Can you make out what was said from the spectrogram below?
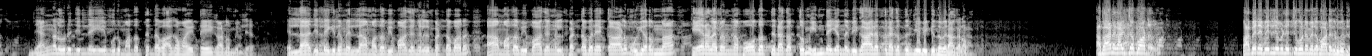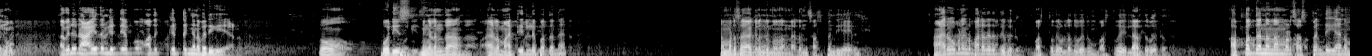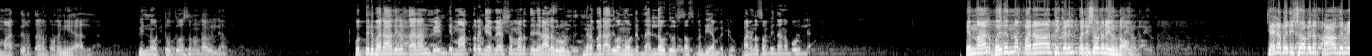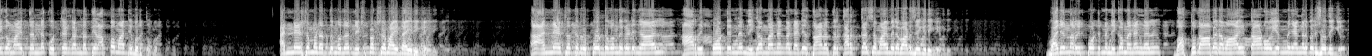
ഞങ്ങൾ ഒരു ജില്ലയെയും ഒരു മതത്തിന്റെ ഭാഗമായിട്ടേ കാണുന്നില്ല. എല്ലാ ജില്ലയിലും എല്ലാ മതവിഭാഗങ്ങളിലും പെട്ടവർ ആ മതവിഭാഗങ്ങളിൽ പെട്ടവരെക്കാളും ഉയർന്ന കേരളമെന്ന ബോധത്തിനകത്തും ഇന്ത്യ എന്ന വികാരത്തിനകത്തും ജീവിക്കുന്നവരാകണം. അതാണ് കാഴ്ചപ്പാട്. അവനെ വെല്ലുവിളിച്ചുകൊണ്ട് നിലപാടുകൾ വരുന്നു. അവനൊരു ആയുധം കിട്ടിയപ്പോ അത് കിട്ടിങ്ങനെ വരികയാണ്. ഇപ്പോ പോലീസ് നിങ്ങൾ എന്താ അയാളെ മാറ്റിയില്ല ഇപ്പൊ തന്നെ നമ്മുടെ സഹാക്കളും തോന്നുന്നു? സസ്പെൻഡ് ചെയ്യായിരുന്നു. ആരോപണങ്ങൾ പലതരത്തിൽ വരും. വസ്തുത ഉള്ളത് വരും വസ്തുത ഇല്ലാത്തത് വരും. അപ്പൊ തന്നെ നമ്മൾ സസ്പെൻഡ് ചെയ്യാനും മാറ്റി നിർത്താനും തുടങ്ങിയാൽ പിന്നെ ഒറ്റ ഉദ്യോഗസ്ഥൻ ഉണ്ടാവില്ല. ഒത്തിരി പരാതികൾ തരാൻ വേണ്ടി മാത്രം ഗവേഷണം നടത്തിയ ചില ആളുകളുണ്ട്. ഇങ്ങനെ പരാതി വന്നുകൊണ്ടിരുന്ന എല്ലാ ഉദ്യോഗസ്ഥരും സസ്പെൻഡ് ചെയ്യാൻ പറ്റും ഭരണ സംവിധാനം പോവില്ല. എന്നാൽ വരുന്ന പരാതികളിൽ പരിശോധനയുണ്ടോ? ചില പരിശോധന പ്രാഥമികമായി തന്നെ കുറ്റം കണ്ടെത്തിയാൽ അപ്പം മാറ്റി നിർത്തും. അന്വേഷണം നടത്തുന്നത് നിഷ്പക്ഷമായിട്ടായിരിക്കും. ആ അന്വേഷണത്തിൽ റിപ്പോർട്ട് വന്നു കഴിഞ്ഞാൽ ആ റിപ്പോർട്ടിന്റെ നിഗമനങ്ങളുടെ അടിസ്ഥാനത്തിൽ കർക്കശമായ നിലപാട് സ്വീകരിക്കും. വരുന്ന റിപ്പോർട്ടിന്റെ നിഗമനങ്ങൾ വസ്തുതാപരമായിട്ടാണോ എന്ന് ഞങ്ങൾ പരിശോധിക്കും.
